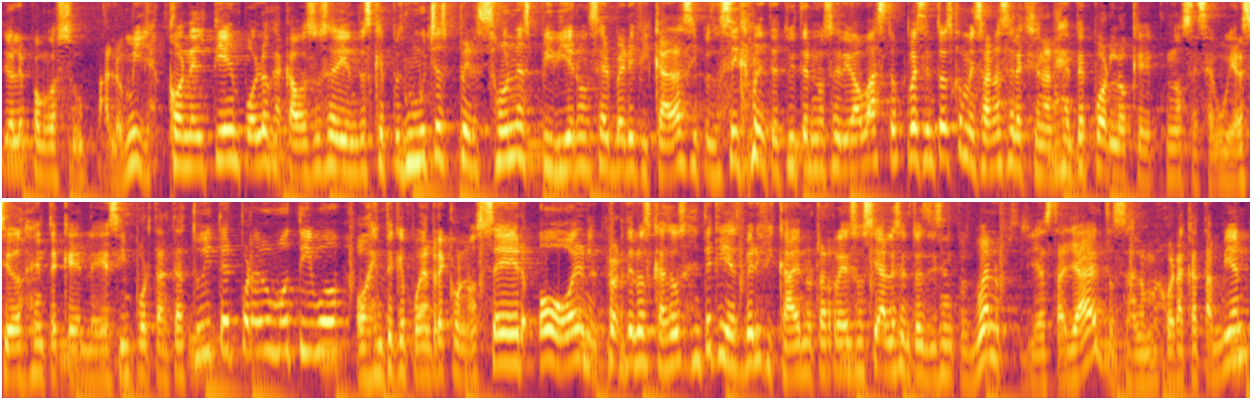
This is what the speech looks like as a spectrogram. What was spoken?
yo le pongo su palomilla. Con el tiempo lo que acabó sucediendo es que pues muchas personas pidieron ser verificadas y pues básicamente Twitter no se dio abasto. Pues entonces comenzaron a seleccionar gente por lo que no sé, se hubiera sido gente que le es importante a Twitter por algún motivo o gente que pueden reconocer o en el peor de los casos gente que ya es verificada en otras redes sociales. Entonces dicen pues bueno, pues ya está ya, entonces a lo mejor acá también.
